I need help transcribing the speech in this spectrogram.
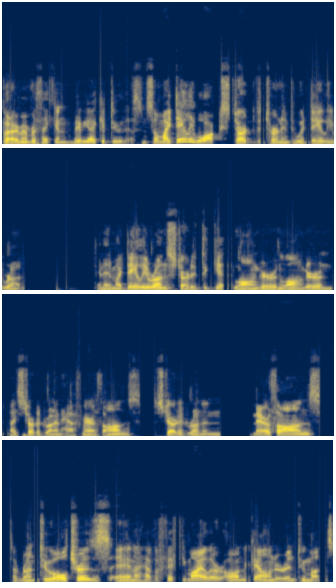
But I remember thinking, maybe I could do this. And so my daily walk started to turn into a daily run. And then my daily runs started to get longer and longer. And I started running half marathons, started running marathons. I've run two ultras, and I have a 50 miler on the calendar in two months.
